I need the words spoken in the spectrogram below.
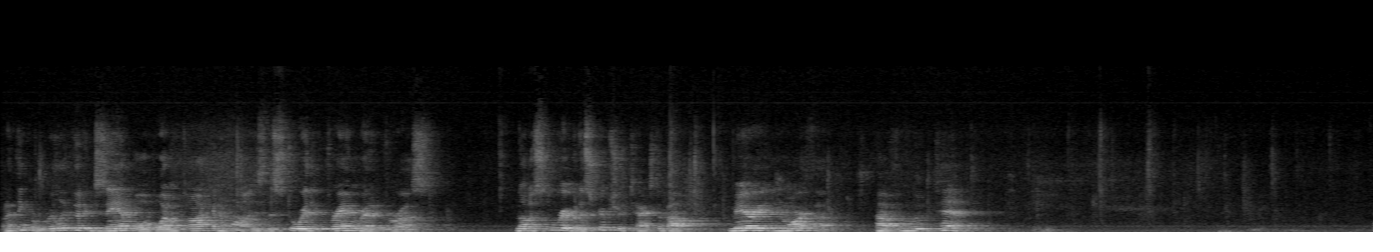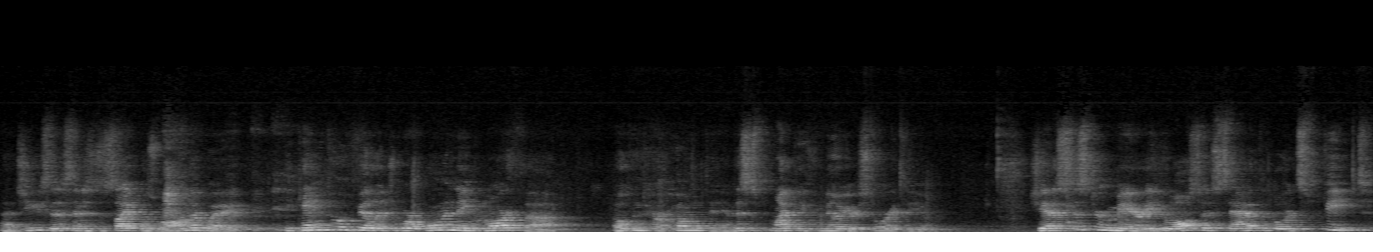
But I think a really good example of what I'm talking about is the story that Fran read for us. Not a story, but a scripture text about Mary and Martha uh, from Luke 10. Now, Jesus and his disciples were on their way. He came to a village where a woman named Martha opened her home to him. This might be a familiar story to you. She had a sister, Mary, who also sat at the Lord's feet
